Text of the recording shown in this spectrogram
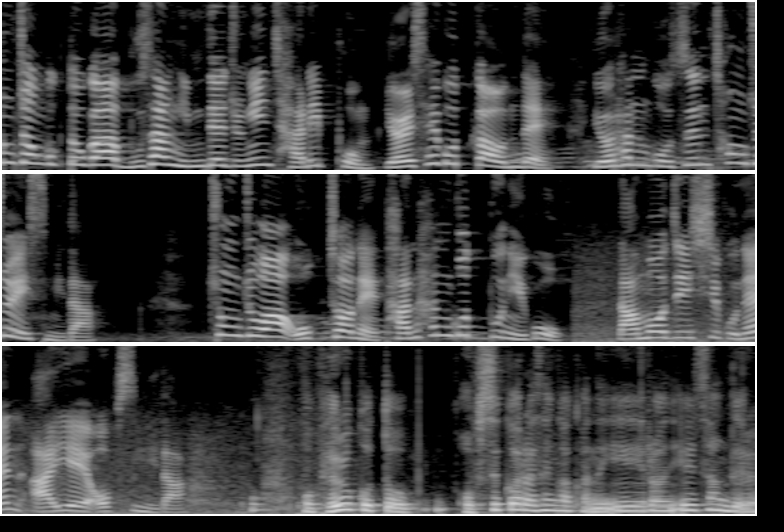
충청북도가 무상 임대 중인 자립홈 13곳 가운데 11곳은 청주에 있습니다. 충주와 옥천에 단 한 곳뿐이고 나머지 시군엔 아예 없습니다. 뭐 배울 것도 없을 거라 생각하는 이런 일상들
